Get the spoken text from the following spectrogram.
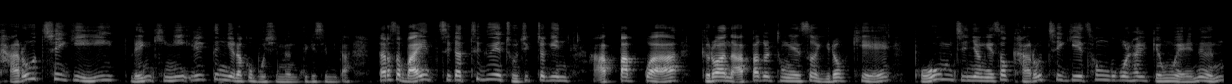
가로채기 랭킹이 1등이라고 보시면 되겠습니다. 따라서 마인츠가 특유의 조직적인 압박과 그러한 압박을 통해서 이렇게 보험 진영에서 가로채기에 성공을 할 경우에는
